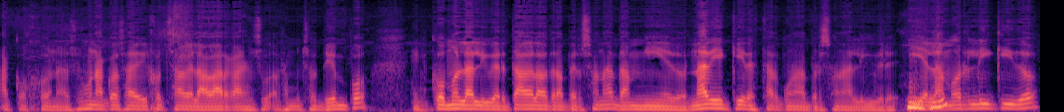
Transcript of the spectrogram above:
acojona. Eso es una cosa que dijo Chabela Vargas en su- hace mucho tiempo, en cómo la libertad de la otra persona da miedo. Nadie quiere estar con una persona libre. Y el amor líquido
